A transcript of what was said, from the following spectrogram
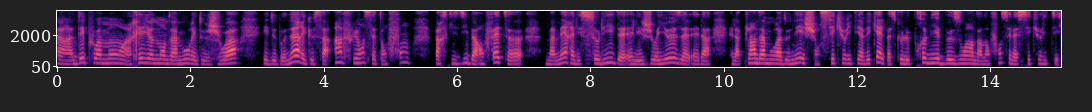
un déploiement, un rayonnement d'amour et de joie et de bonheur et que ça influence cet enfant parce qu'il se dit, bah, en fait, euh, ma mère, elle est solide, elle est joyeuse, elle, a, elle a plein d'amour à donner et je suis en sécurité avec elle parce que le premier besoin d'un enfant, c'est la sécurité,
